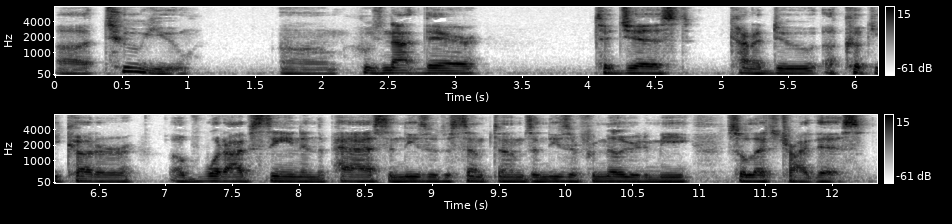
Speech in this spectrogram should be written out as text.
uh, to you, um, who's not there to just kind of do a cookie cutter of what I've seen in the past and these are the symptoms and these are familiar to me. So let's try this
